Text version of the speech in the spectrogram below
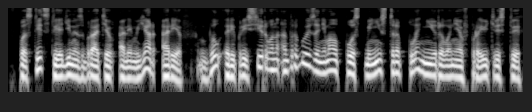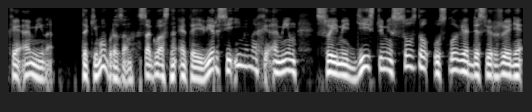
Впоследствии один из братьев Алимьяр, Ареф, был репрессирован, а другой занимал пост министра планирования в правительстве Хэ-Амина. Таким образом, согласно этой версии, именно Хэ-Амин своими действиями создал условия для свержения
